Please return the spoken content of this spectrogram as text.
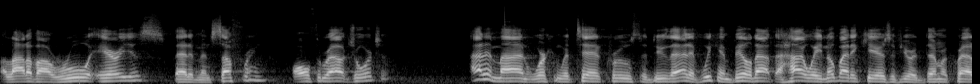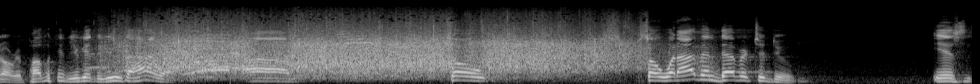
a lot of our rural areas that have been suffering all throughout Georgia. I didn't mind working with Ted Cruz to do that. If we can build out the highway, nobody cares if you're a Democrat or Republican, you get to use the highway. Um, so, so, what I've endeavored to do is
